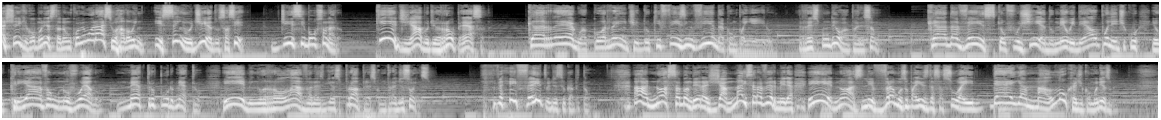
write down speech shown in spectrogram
Achei que comunista não comemorasse o Halloween, e sim o dia do Saci, disse Bolsonaro. Que diabo de roupa é essa? Carrego a corrente do que fez em vida, companheiro, respondeu a aparição. Cada vez que eu fugia do meu ideal político, eu criava um novo elo, metro por metro, e me enrolava nas minhas próprias contradições. Bem feito, disse o capitão. A nossa bandeira jamais será vermelha e nós livramos o país dessa sua ideia maluca de comunismo.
